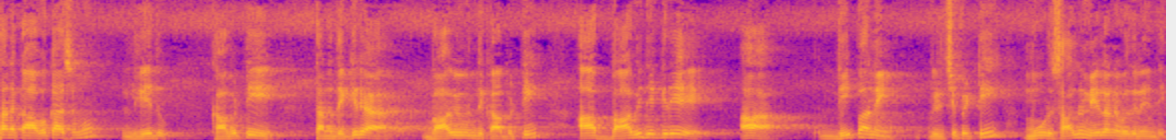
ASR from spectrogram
తనకు ఆ అవకాశము లేదు. కాబట్టి తన దగ్గర బావి ఉంది కాబట్టి ఆ బావి దగ్గరే ఆ దీపాన్ని విడిచిపెట్టి మూడుసార్లు నీళ్ళని వదిలింది.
